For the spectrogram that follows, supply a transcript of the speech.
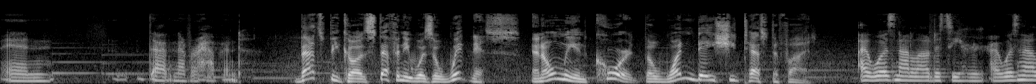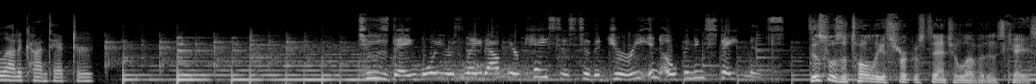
And that never happened. That's because Stephanie was a witness, and only in court the one day she testified. I was not allowed to see her. I was not allowed to contact her. Tuesday, lawyers laid out their cases to the jury in opening statements. This was a totally circumstantial evidence case.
